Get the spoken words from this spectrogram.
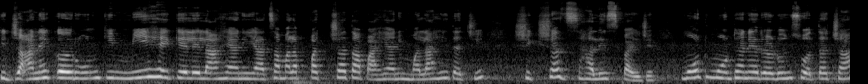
की जाणेकरून की मी हे केलेलं आहे आणि याचा मला पश्चाताप आहे आणि मलाही त्याची शिक्षा झालीच पाहिजे. मोठमोठ्याने रडून स्वतःच्या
